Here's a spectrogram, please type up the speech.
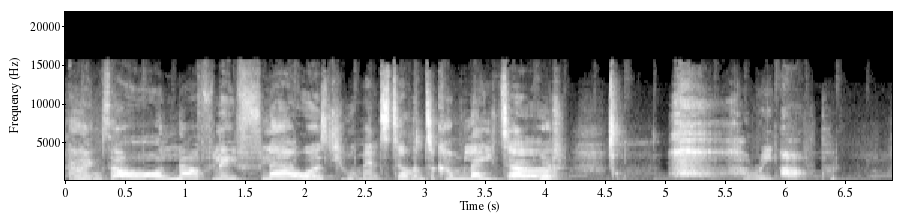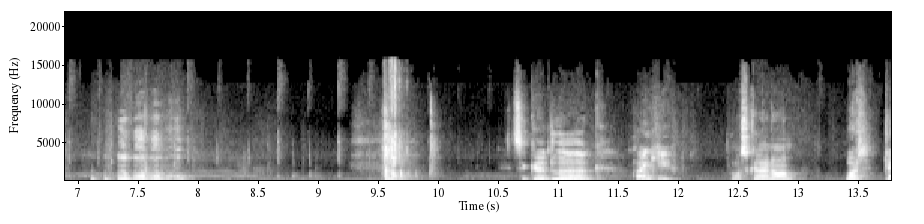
Thanks. Oh, lovely flowers. You were meant to tell them to come later. What? Hurry up. It's a good look. Thank you. What's going on? What? D-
